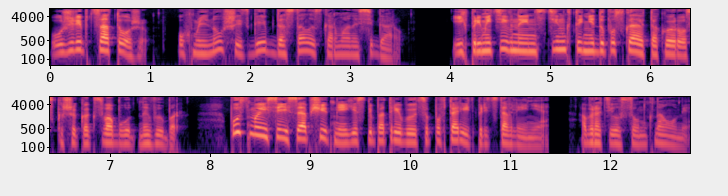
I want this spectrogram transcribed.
«У жеребца тоже. Ухмыльнувшись, Гейб достал из кармана сигару. Их примитивные инстинкты не допускают такой роскоши, как свободный выбор. Пусть Моисей сообщит мне, если потребуется повторить представление, — обратился он к Наоми.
